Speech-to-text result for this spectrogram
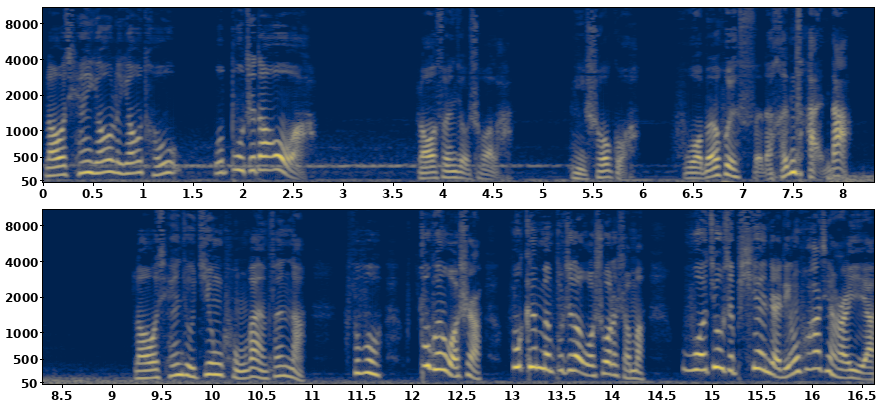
老钱摇了摇头：“我不知道啊。”老孙就说了：“你说过我们会死的很惨的。”老钱就惊恐万分呐：“不不，不关我事，我根本不知道我说了什么。”我就是骗点零花钱而已啊！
